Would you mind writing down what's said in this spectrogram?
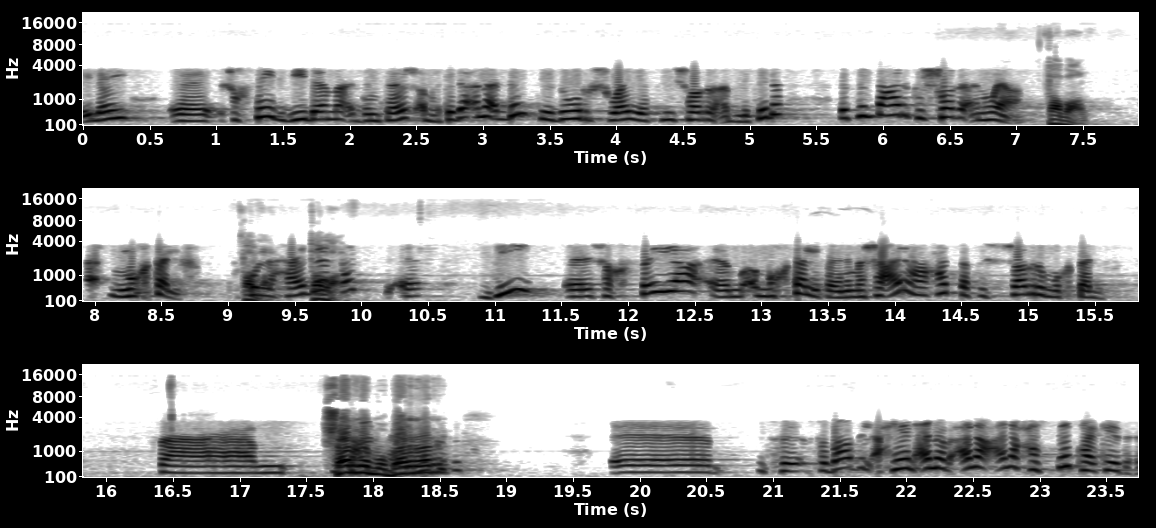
إلهي آه، شخصية جديدة ما قدمتهاش قبل كده. أنا قدمت دور شوية فيه شر قبل كده بس أنت عارف الشر أنواع. طبعا. مختلف. طبعا، كل حاجة طبعا. بس آه، دي آه، شخصية آه، مختلفة يعني مشاعرها حتى في الشر مختلفه ف شر مبرر؟ ممكن- آه، في في بعض الأحيان أنا أنا أنا حسيتها كده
